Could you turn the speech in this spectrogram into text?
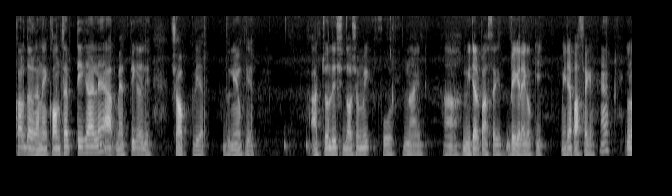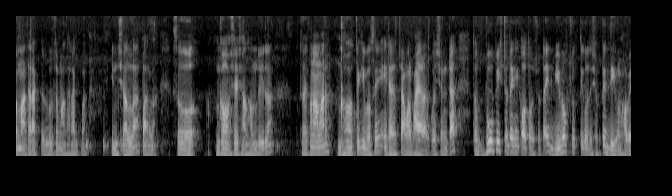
করার দরকার নেই। কনসেপ্ট ঠিক আইলে আর ম্যাথ ঠিক আইলে সব ক্লিয়ার দুনিয়াও ক্লিয়ার আটচল্লিশ দশমিক ফোর নাইন মিটার পাঁচ সেকেন্ড বেগের একক কি? মিটার পাঁচ সেকেন্ড হ্যাঁ? এগুলো মাথায় রাখতে হবে, এগুলো তো মাথায় রাখবা। ইনশাল্লাহ পারবা। সো ঘ শেষ, আলহামদুলিল্লাহ। তো এখন আমার ঘতে কি বসে এটা হচ্ছে আমার ভাইরাল কোয়েশনটা তো ভূপৃষ্ঠ থেকে কত উচ্চতায় বিভব শক্তি গতি শক্তি দ্বিগুণ হবে?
